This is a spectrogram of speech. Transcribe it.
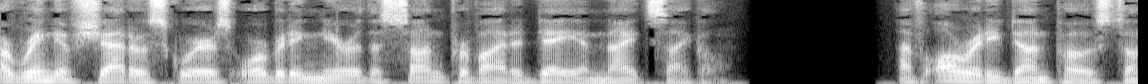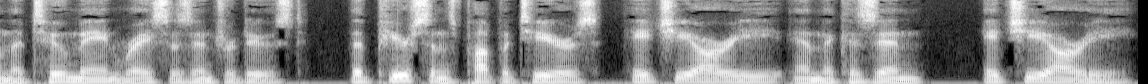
A ring of shadow squares orbiting nearer the sun provide a day and night cycle. I've already done posts on the two main races introduced the Pierson's Puppeteers, HERE, and the Kzin, HERE.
